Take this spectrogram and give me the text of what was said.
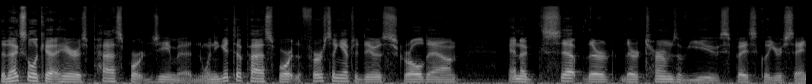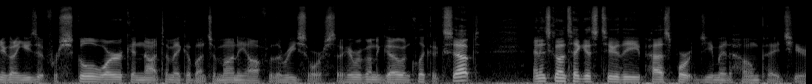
The next we'll look at here is Passport GMID. And when you get to Passport, the first thing you have to do is scroll down and accept their, their terms of use. Basically, you're saying you're going to use it for schoolwork and not to make a bunch of money off of the resource. So here we're going to go and click Accept, and it's going to take us to the Passport GMID homepage here.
